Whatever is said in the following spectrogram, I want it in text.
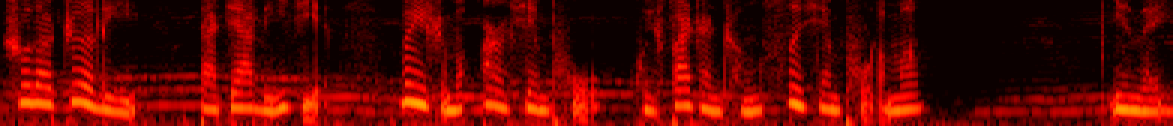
说到这里，大家理解为什么二线谱会发展成四线谱了吗？因为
